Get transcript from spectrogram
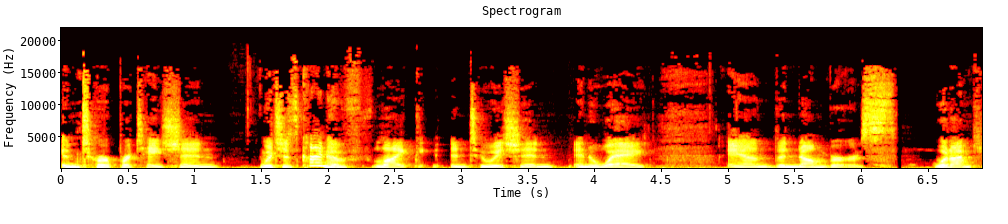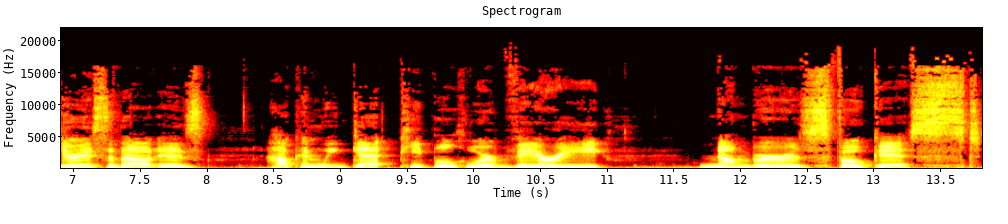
interpretation which is kind of like intuition in a way, and the numbers. What I'm curious about is how can we get people who are very numbers focused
